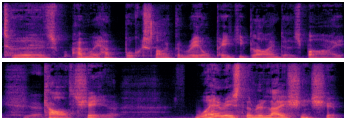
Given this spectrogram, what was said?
tours and we have books like The Real Peaky Blinders by. Carl Chinn. Where is the relationship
